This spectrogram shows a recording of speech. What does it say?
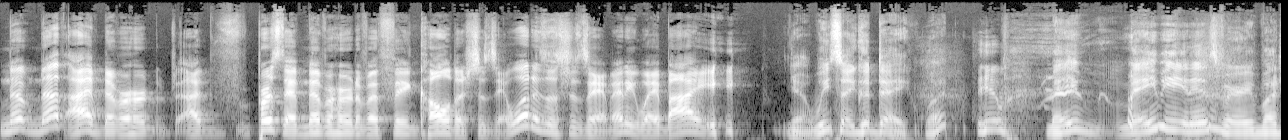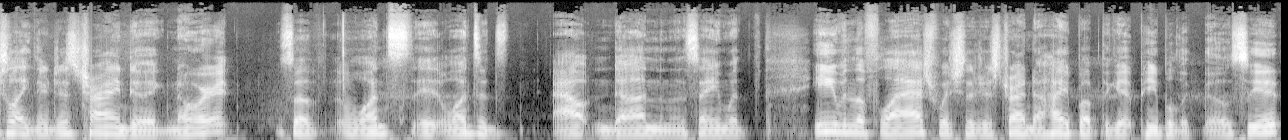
No, not. I've never heard. I've personally, I've never heard of a thing called a Shazam. What is a Shazam? Anyway, bye. Yeah, we say good day. What? Maybe maybe it is very much like they're just trying to ignore it. So once it once it's out and done, and the same with even the Flash, which they're just trying to hype up to get people to go see it.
